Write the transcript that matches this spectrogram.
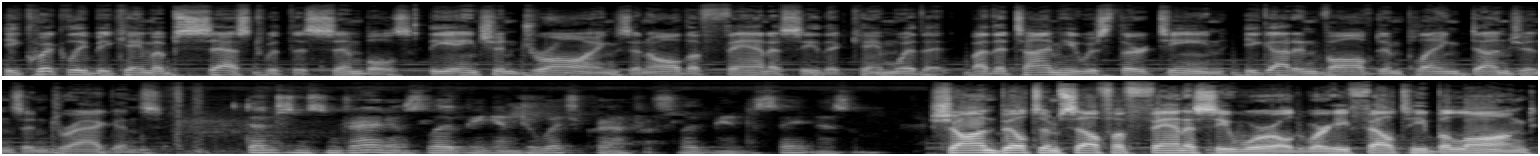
He quickly became obsessed with the symbols, the ancient drawings, and all the fantasy that came with it. By the time he was 13, he got involved in playing Dungeons and Dragons. Dungeons and Dragons led me into witchcraft, which led me into Satanism. Sean built himself a fantasy world where he felt he belonged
